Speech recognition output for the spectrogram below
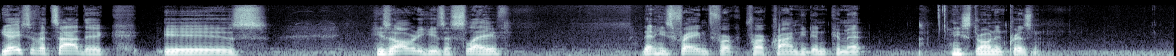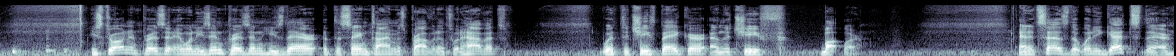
Yosef HaTzadik is He's already he's a slave. Then he's framed for, for a crime he didn't commit. He's thrown in prison. He's thrown in prison, and when he's in prison, he's there at the same time as Providence would have it, with the chief baker and the chief butler. And it says that when he gets there,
